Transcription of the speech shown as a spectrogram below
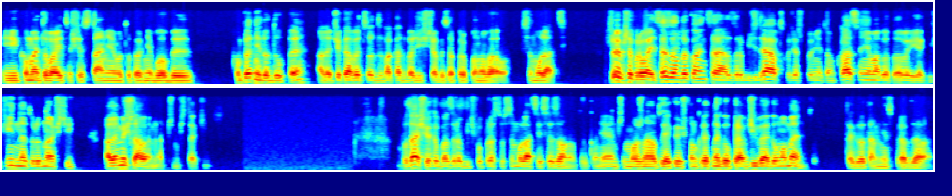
i komentowali, co się stanie, bo to pewnie byłoby kompletnie do dupy, ale ciekawe, co 2K20 by zaproponowało w symulacji. Żeby przeprowadzić sezon do końca, zrobić draft, chociaż pewnie tam klasy nie ma gotowej, jakieś inne trudności, ale myślałem nad czymś takim. Bo da się chyba zrobić po prostu symulację sezonu, tylko nie wiem, czy można od jakiegoś konkretnego, prawdziwego momentu. Tego tam nie sprawdzałem.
